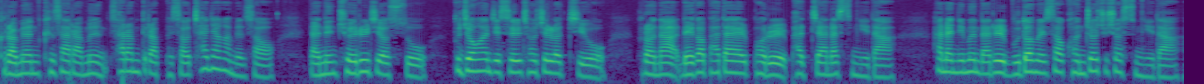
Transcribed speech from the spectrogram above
그러면 그 사람은 사람들 앞에서 찬양하면서 나는 죄를 지었소. 부정한 짓을 저질렀지요. 그러나 내가 받아야 할 벌을 받지 않았습니다. 하나님은 나를 무덤에서 건져 주셨습니다.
